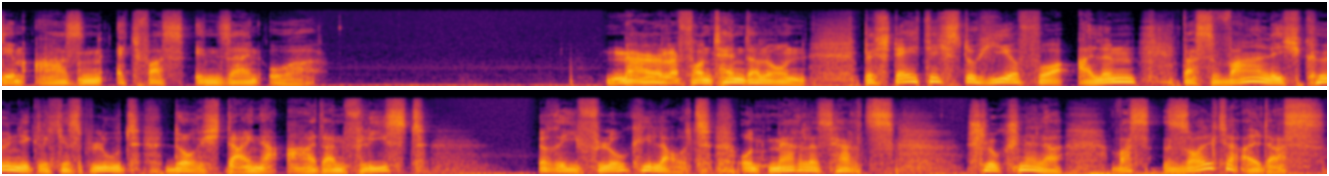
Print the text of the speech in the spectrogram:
dem Asen etwas in sein Ohr. Merle von Tenderlohn, bestätigst du hier vor allen, dass wahrlich königliches Blut durch deine Adern fließt? rief Loki laut, und Merles Herz schlug schneller. Was sollte all das?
